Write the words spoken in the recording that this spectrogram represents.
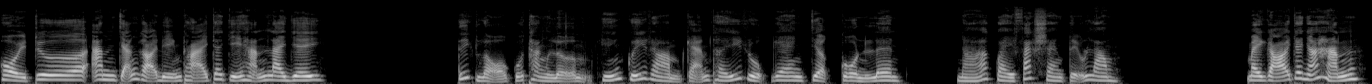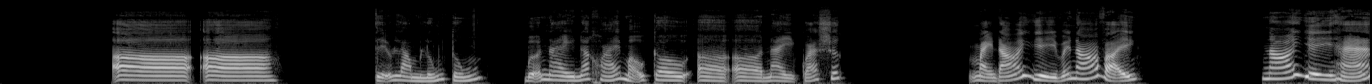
Hồi trưa anh chẳng gọi điện thoại cho chị Hạnh là gì? Tiết lộ của thằng Lượm khiến Quý Ròm cảm thấy ruột gan chợt cồn lên. Nó quay phát sang Tiểu Long. Mày gọi cho nhỏ Hạnh? Ờ, ờ... Tiểu Long lúng túng. Bữa nay nó khoái mẫu câu ờ ờ này quá sức. Mày nói gì với nó vậy? Nói gì hả?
